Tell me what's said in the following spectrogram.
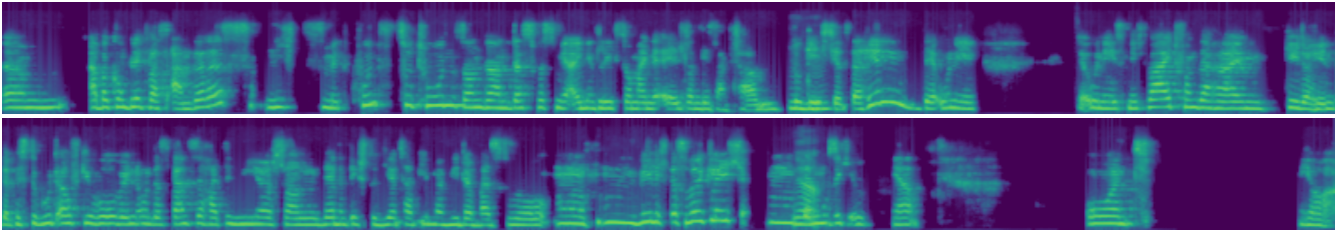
Ähm, aber komplett was anderes, nichts mit Kunst zu tun, sondern das, was mir eigentlich so meine Eltern gesagt haben. Du mhm. gehst jetzt dahin, der Uni, der Uni ist nicht weit von daheim, geh dahin, da bist du gut aufgehoben. Und das Ganze hat in mir schon, während ich studiert habe, immer wieder was so, mm, mm, will ich das wirklich? Mm, ja. Dann muss ich, ja. Und ja,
